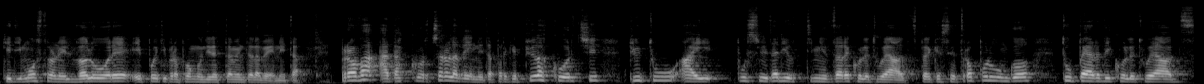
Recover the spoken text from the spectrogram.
che dimostrano il valore e poi ti propongono direttamente la vendita. Prova ad accorciare la vendita perché più l'accorci, più tu hai possibilità di ottimizzare con le tue ads, perché se è troppo lungo tu perdi con le tue ads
